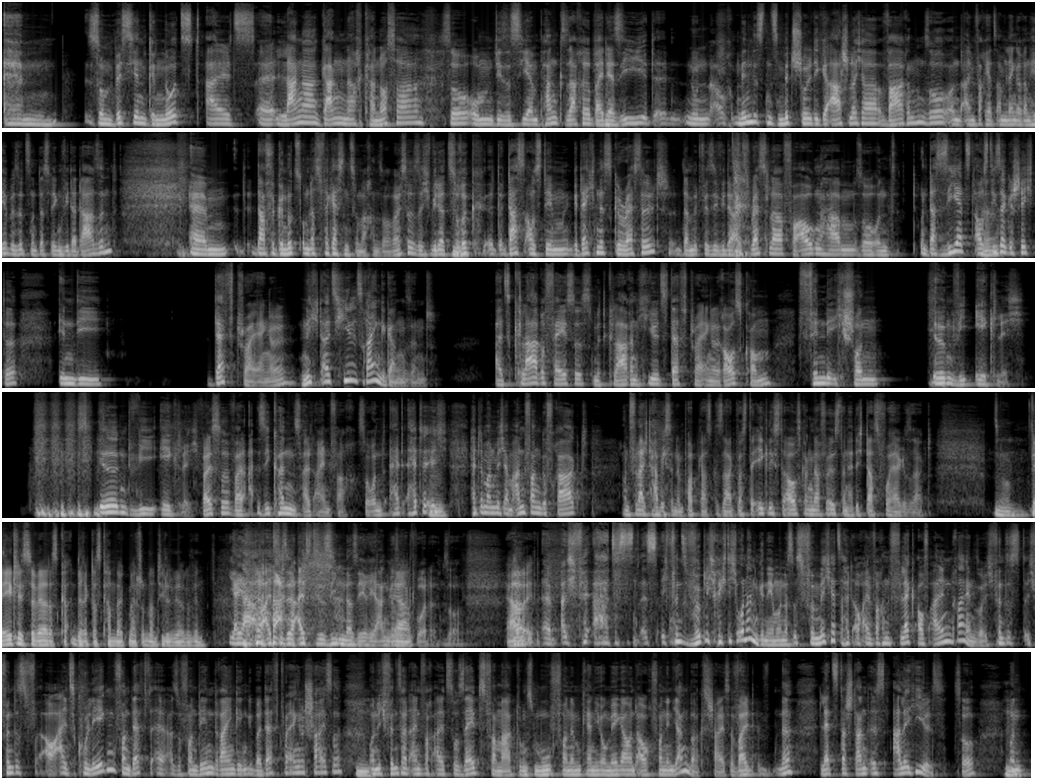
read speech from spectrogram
Ähm, so ein bisschen genutzt als äh, langer Gang nach Canossa, so um diese CM Punk Sache, bei der sie äh, nun auch mindestens mitschuldige Arschlöcher waren, so und einfach jetzt am längeren Hebel sitzen und deswegen wieder da sind. Ähm, dafür genutzt, um das vergessen zu machen, so, weißt du, sich wieder zurück, äh, das aus dem Gedächtnis gerasselt, damit wir sie wieder als Wrestler vor Augen haben, so und und dass sie jetzt aus Ja. dieser Geschichte in die Death Triangle nicht als Heels reingegangen sind. Als klare Faces mit klaren Heels Death Triangle rauskommen, finde ich schon irgendwie eklig. Irgendwie eklig, weißt du? Weil sie können es halt einfach. So und hätte, hätte ich, hätte man mich am Anfang gefragt, und vielleicht habe ich es in einem Podcast gesagt, was der ekligste Ausgang dafür ist, dann hätte ich das vorher gesagt. So. Der ekligste wäre das, direkt das Comeback-Match und dann Titel wieder gewinnen. Ja, ja, aber als diese, als diese Siebener-Serie angesagt Ja. wurde. So. Ja, Ja, aber- äh, ich, fi- ah, das ist, es, ich finde es wirklich richtig unangenehm und das ist für mich jetzt halt auch einfach ein Fleck auf allen dreien. So, ich finde es, ich finde es als Kollegen von Death, äh, also von den dreien gegenüber Death Triangle scheiße Hm. und ich finde es halt einfach als so Selbstvermarktungsmove von einem Kenny Omega und auch von den Young Bucks scheiße, weil ne letzter Stand ist alle Heels, so Hm. und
